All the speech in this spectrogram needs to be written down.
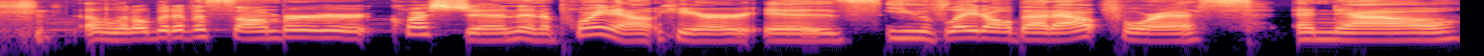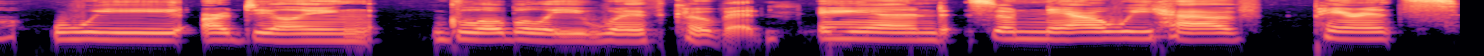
a little bit of a somber question and a point out here is you've laid all that out for us, and now we are dealing globally with COVID. And so now we have parents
